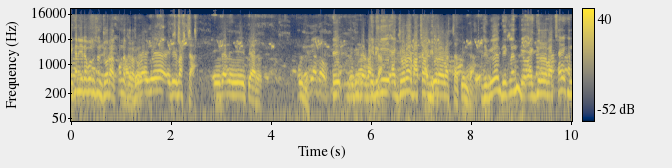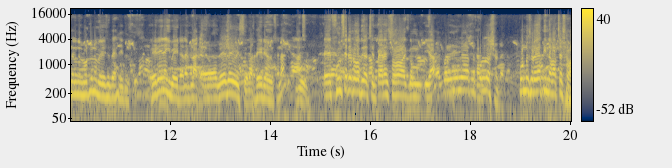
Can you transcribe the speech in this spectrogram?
এখানে যেটা বলতেছেন জোড়া কোনটা জোড়া? জোড়া যে এটির বাচ্চা এইটা এই পেয়ারের এক জোড়ার বাচ্চা জোড়ার বাচ্চা তিনটা। দেখলেন যে এক জোড়ার বাচ্চা এখান থেকে কিন্তু লুটিনো বেরিয়েছে দেখা যেতেছে রেডে নাকি এটা না ব্ল্যাক রেডে হয়েছে রেডি হয়েছে না? আচ্ছা। ফুল সেটের কত যাচ্ছেন? প্যারেন্ট সহ একদম ইয়া? পনেরোশো টাকা পনেরোশো টাকা তিনটা বাচ্চা সহ।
